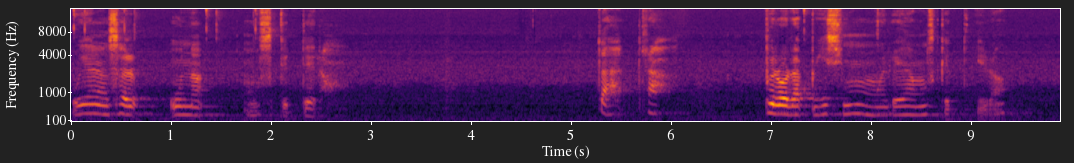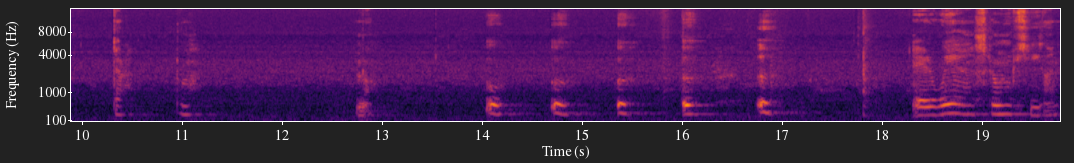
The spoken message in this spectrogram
Voy a lanzar una mosquetera. Ta, tra. Pero rapidísimo muere la mosquetera. Ta, toma. No. Uh, uh, uh, uh. Eh, voy a hacer un gigante.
